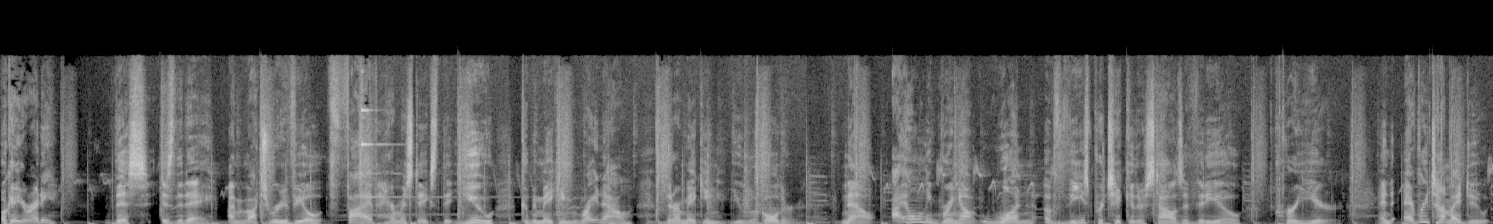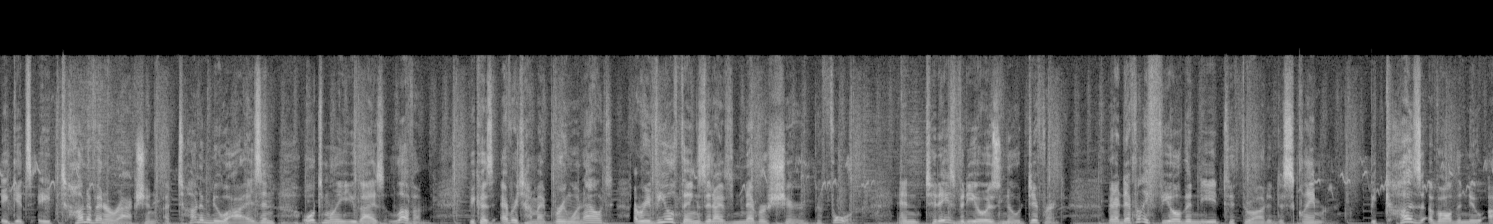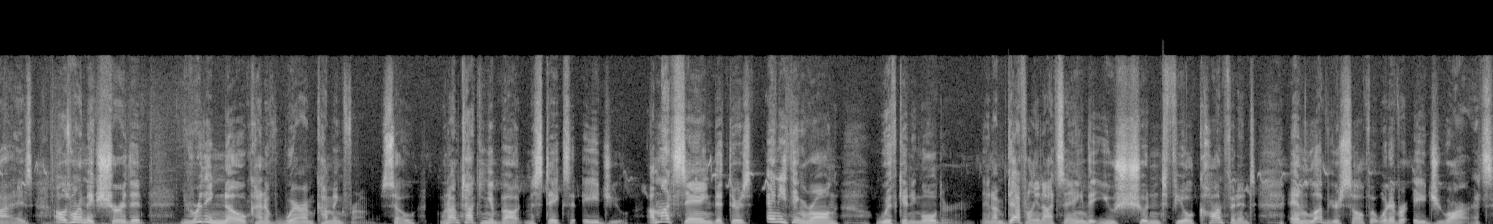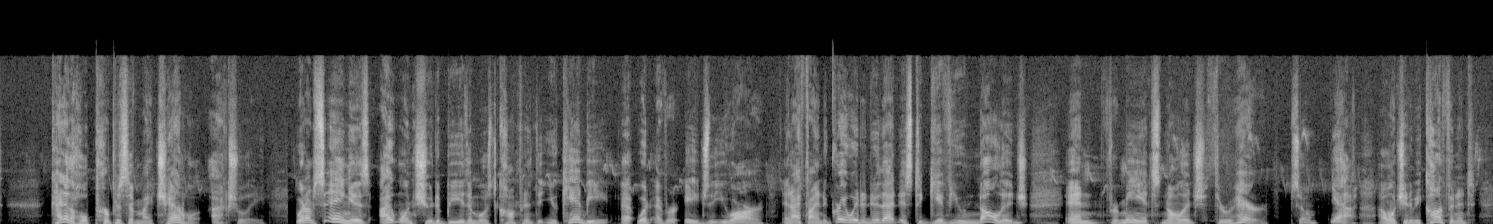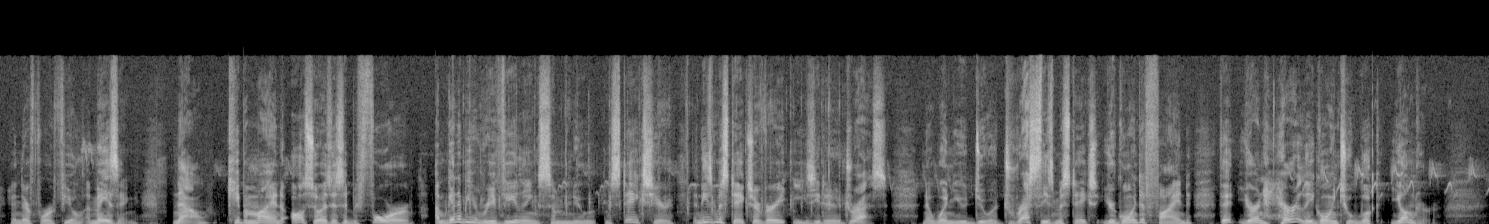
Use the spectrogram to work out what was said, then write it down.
Okay, you ready? This is the day. I'm about to reveal five hair mistakes that you could be making right now that are making you look older. Now, I only bring out one of these particular styles of video per year. And every time I do, it gets a ton of interaction, a ton of new eyes, and ultimately you guys love them. Because every time I bring one out, I reveal things that I've never shared before. And today's video is no different. But I definitely feel the need to throw out a disclaimer because of all the new eyes, I always want to make sure that you really know kind of where I'm coming from. So, when I'm talking about mistakes that age you, I'm not saying that there's anything wrong with getting older. And I'm definitely not saying that you shouldn't feel confident and love yourself at whatever age you are. That's kind of the whole purpose of my channel, actually. What I'm saying is, I want you to be the most confident that you can be at whatever age that you are. And I find a great way to do that is to give you knowledge. And for me, it's knowledge through hair. So, yeah, I want you to be confident and therefore feel amazing. Now, keep in mind also, as I said before, I'm going to be revealing some new mistakes here, and these mistakes are very easy to address. Now, when you do address these mistakes, you're going to find that you're inherently going to look younger.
